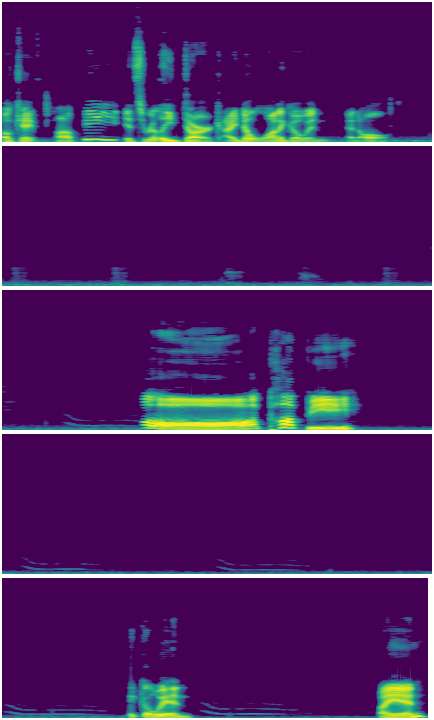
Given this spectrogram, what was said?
Okay, puppy? It's really dark. I don't want to go in at all. Aww, puppy. Can't go in. Am I in?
